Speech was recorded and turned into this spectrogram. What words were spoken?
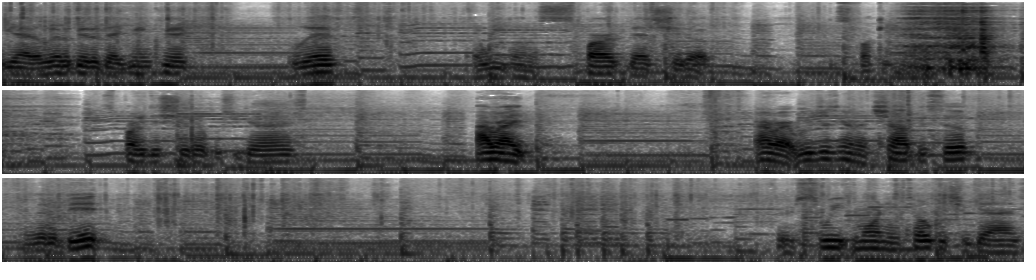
We had a little bit of that green crack left, and we gonna spark that shit up. Let's fucking spark this shit up with you guys. All right, all right. We're just gonna chop this up a little bit. For sweet morning with you guys.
